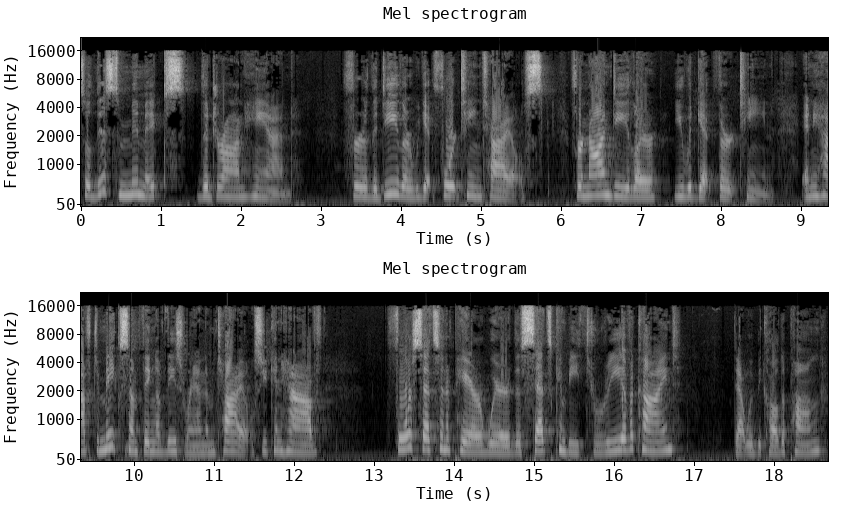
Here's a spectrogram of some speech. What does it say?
So this mimics the drawn hand. For the dealer, we get 14 tiles. For non-dealer, you would get 13. And you have to make something of these random tiles. You can have four sets in a pair where the sets can be three of a kind. That would be called a pung.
